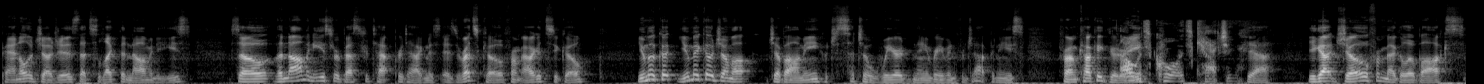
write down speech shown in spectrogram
panel of judges that select the nominees. So the nominees for best prota- protagonist is Retsuko from Agretsuko, Yumeko, Yumeko Jama- Jabami, which is such a weird name even for Japanese, from Kakegurui. Oh, it's cool. It's catchy. Yeah. You got Joe from Megalobox,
